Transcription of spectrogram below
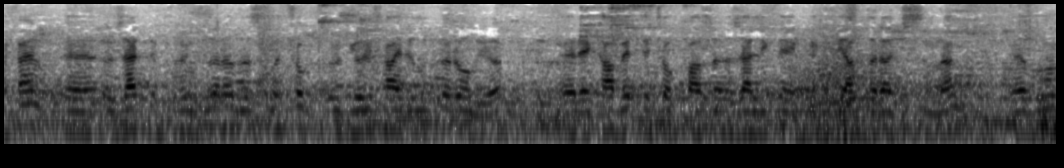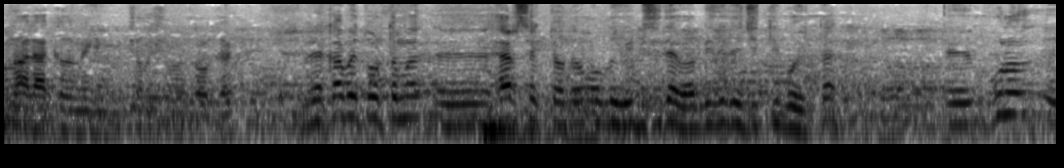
Efendim e, özellikle Fırıncılar Adası'nda çok görüş ayrılıkları oluyor. E, rekabet de çok fazla özellikle ekmek fiyatları açısından. E, bununla alakalı ne gibi bir çalışmanız olacak? Rekabet ortamı e, her sektörde olduğu gibi bizde de var. Bizde de ciddi boyutta. E, bunu e,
